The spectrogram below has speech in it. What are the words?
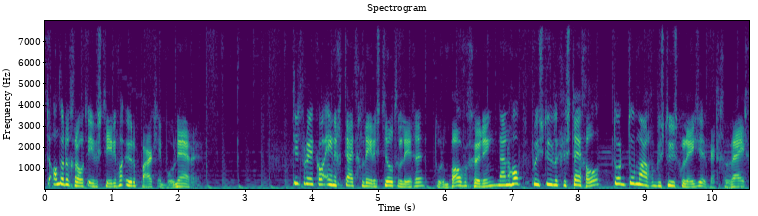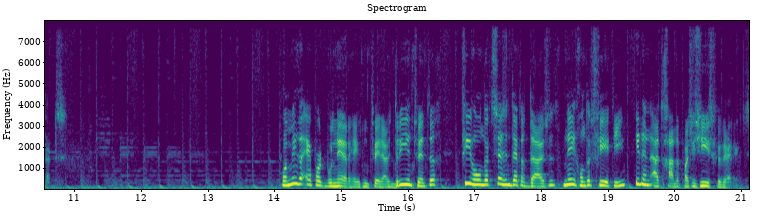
de andere grote investering van Europarks in Bonaire. Dit project kwam enige tijd geleden stil te liggen door een bouwvergunning na een hoop bestuurlijk gesteggel door het toenmalige bestuurscollege werd geweigerd. Flamingo Airport Bonaire heeft in 2023 436.914 in- en uitgaande passagiers verwerkt.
